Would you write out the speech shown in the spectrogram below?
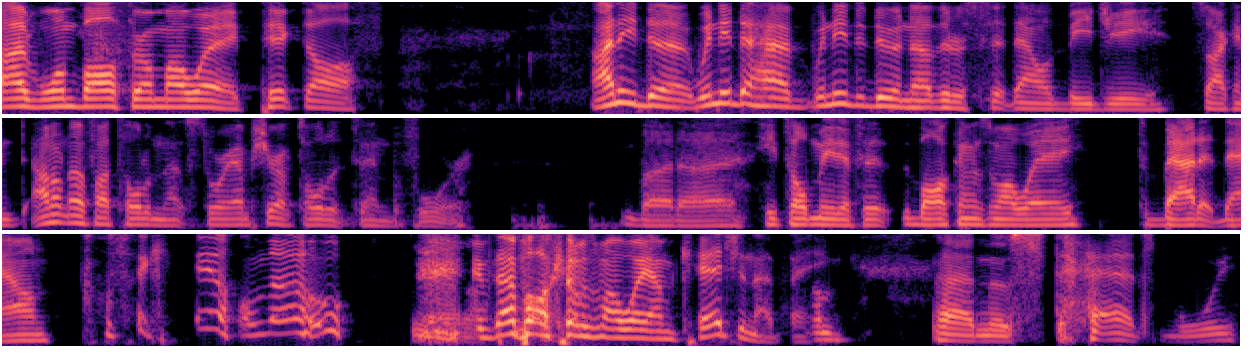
I had one ball thrown my way, picked off. I need to, we need to have, we need to do another sit down with BG. So I can, I don't know if I told him that story. I'm sure I've told it to him before, but uh he told me if it, the ball comes my way, to bat it down. I was like, hell no. Yeah. If that ball comes my way, I'm catching that thing. I'm patting those stats, boy.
